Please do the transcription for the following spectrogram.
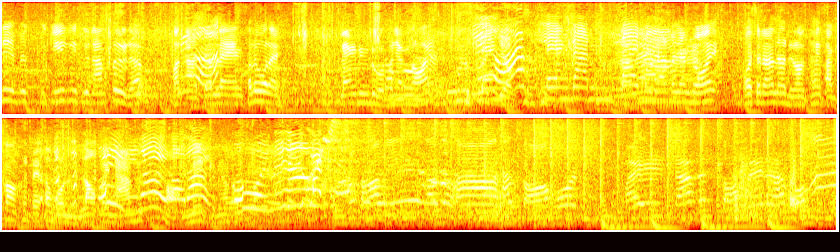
นี่เมื่อกี้นี่คือน้ำตื้นนะครับ มันอาจจะแรงเขาเรียกว่าอะไร แรงดึงดูดมันยังน้อยจริงเหรอแรงดันแรใต้งดึงน้ดันมันยังน้อย เพราะฉะนั้นแล้วเดี๋ยวเราให้ตากล้องขึ้นไปข้างบน เราไปน้ำลึกสองเมตรถึงครับโอ้ยไม่เอาตอนนี้เราจะพาทั้งสองคนไปน้ำลึกสองเมตรนะครับผมไม่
